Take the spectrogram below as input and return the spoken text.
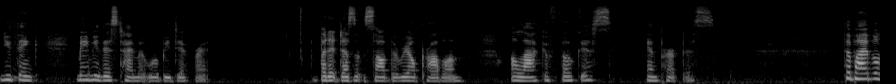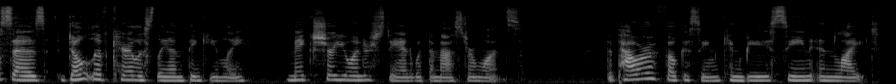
You think, maybe this time it will be different. But it doesn't solve the real problem a lack of focus and purpose. The Bible says, Don't live carelessly, unthinkingly. Make sure you understand what the Master wants. The power of focusing can be seen in light.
